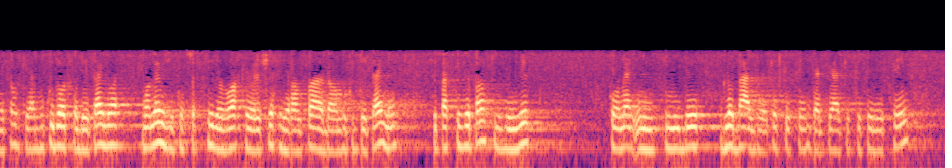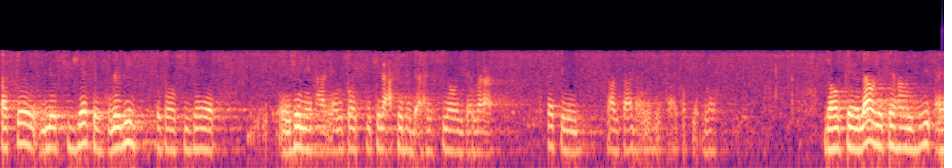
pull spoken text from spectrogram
Mais je pense qu'il y a beaucoup d'autres détails. Moi, moi-même, j'étais surpris de voir que le chef ne rentre pas dans beaucoup de détails, mais c'est parce que je pense qu'il veut juste qu'on ait une, une, idée globale de qu'est-ce que c'est le Dajjal, qu'est-ce que c'est les parce que le sujet, le livre, c'est un sujet euh, général, il faut expliquer la de Ahl-Sunnah et Jama'a. Ça, c'est, pas dans les détails complètement. Donc euh, là, on était rendu à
